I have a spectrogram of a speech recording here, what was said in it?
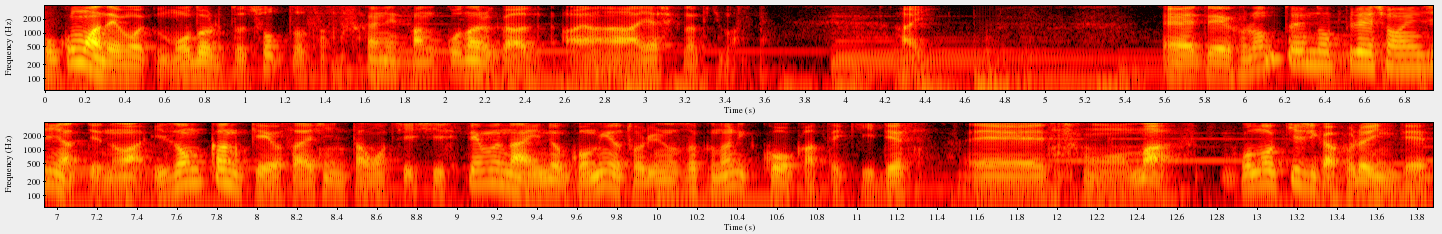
ここまで戻るとちょっとさすがに参考になるか怪しくなってきますね。はい。えーで、フロントエンドオペレーションエンジニアっていうのは依存関係を最新に保ち、システム内のゴミを取り除くのに効果的です。えーとまあ、この記事が古いんで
